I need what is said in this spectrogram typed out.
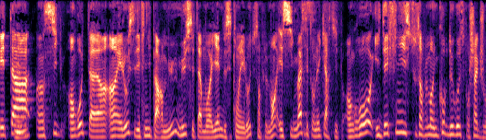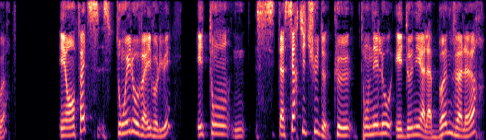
Et t'as mmh. un sigma, en gros, t'as un, un elo, c'est défini par mu. Mu, c'est ta moyenne de c'est ton elo, tout simplement. Et sigma, c'est ton écart type. En gros, ils définissent tout simplement une courbe de Gauss pour chaque joueur. Et en fait, ton elo va évoluer et ton ta certitude que ton elo est donné à la bonne valeur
